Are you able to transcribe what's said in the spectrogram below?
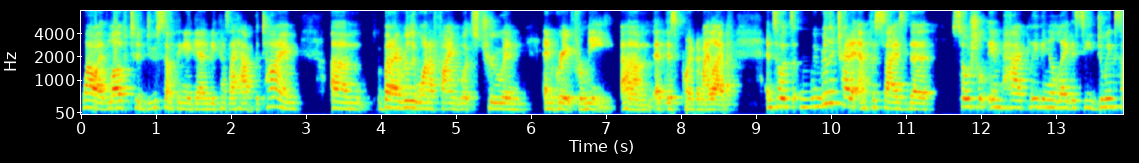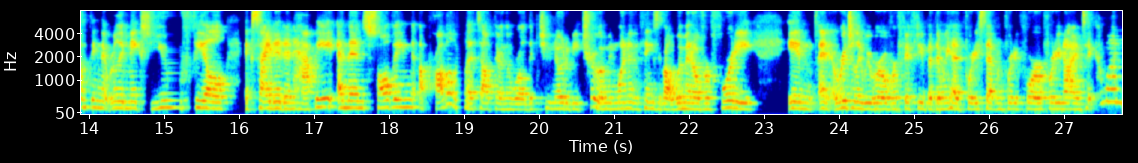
wow, I'd love to do something again because I have the time. Um, but I really want to find what's true and and great for me um, at this point in my life. And so it's we really try to emphasize the social impact, leaving a legacy, doing something that really makes you feel excited and happy, and then solving a problem that's out there in the world that you know to be true. I mean, one of the things about women over 40 in, and originally we were over 50, but then we had 47, 44, 49 say, come on,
